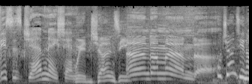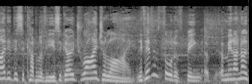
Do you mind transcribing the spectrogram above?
This is Jam Nation. with Jonesy and Amanda. Well, Jonesy and I did this a couple of years ago, Dry July. And if you ever thought of being, I mean, I know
